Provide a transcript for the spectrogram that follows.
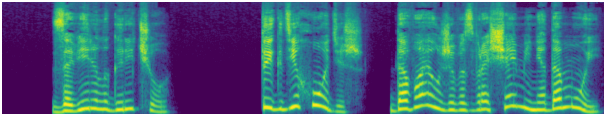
— заверила горячо. «Ты где ходишь? Давай уже возвращай меня домой!»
